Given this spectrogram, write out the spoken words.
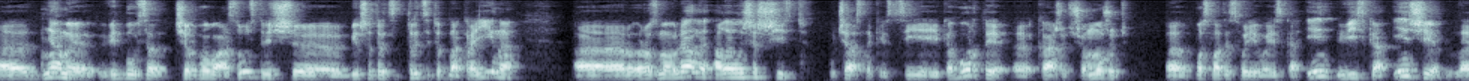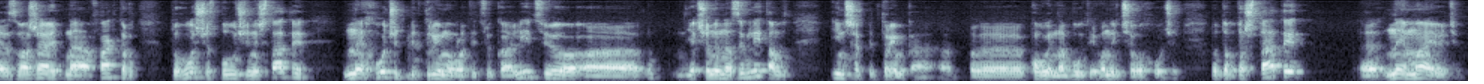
Е, Днями відбувся чергова зустріч. е, Більше 30, 31 країна е, розмовляли, але лише шість учасників з цієї когорти кажуть, що можуть послати свої війська. І війська інші зважають на фактор того, що Сполучені Штати не хочуть підтримувати цю коаліцію. Ну, Якщо не на землі, там інша підтримка повинна бути. Вони цього хочуть. Ну тобто, штати не мають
